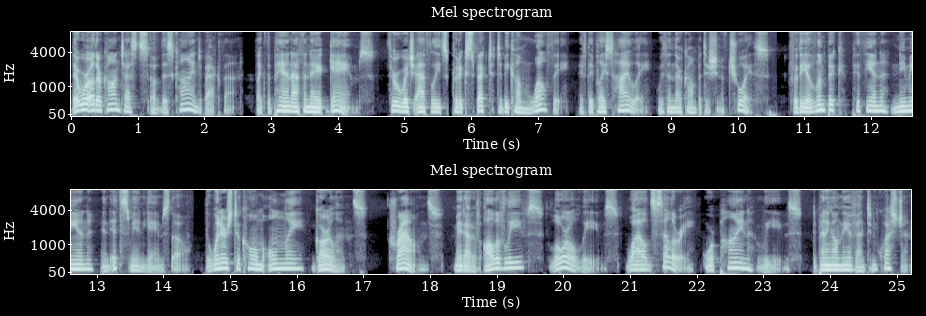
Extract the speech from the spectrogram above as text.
There were other contests of this kind back then, like the Pan Athenaic Games, through which athletes could expect to become wealthy if they placed highly within their competition of choice. For the Olympic, Pythian, Nemean, and Isthmian Games, though, the winners took home only garlands, crowns made out of olive leaves, laurel leaves, wild celery, or pine leaves, depending on the event in question.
